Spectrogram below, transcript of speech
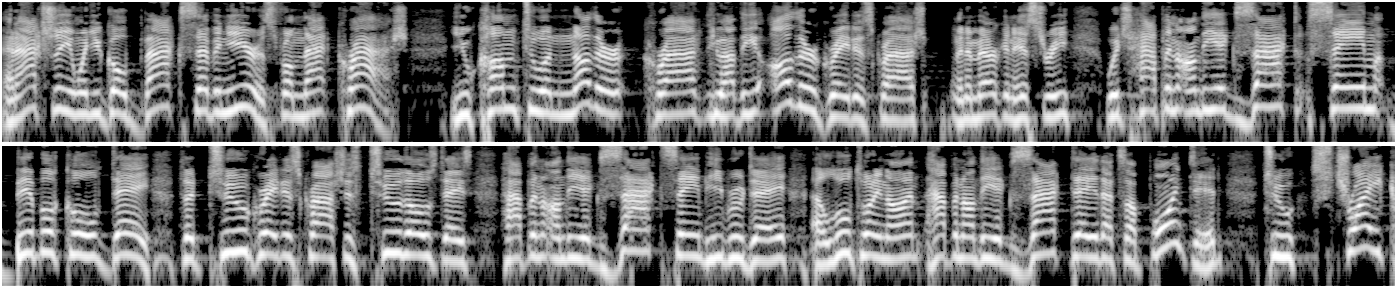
And actually, when you go back seven years from that crash, you come to another crash. You have the other greatest crash in American history, which happened on the exact same biblical day. The two greatest crashes to those days happened on the exact same Hebrew day. Elul 29 happened on the exact day that's appointed to strike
